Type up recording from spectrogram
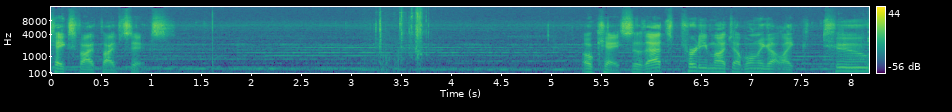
takes 5.56. Okay, so that's pretty much. I've only got like two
